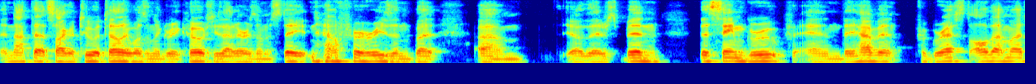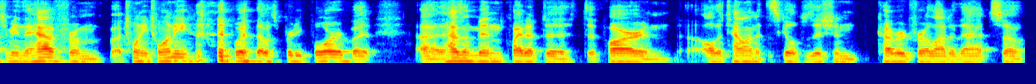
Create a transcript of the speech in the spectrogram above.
and not that Saga Tuitele wasn't a great coach. He's at Arizona State now for a reason, but um, you know, there's been the same group and they haven't progressed all that much. I mean, they have from 2020 that was pretty poor, but uh, it hasn't been quite up to, to par and all the talent at the skill position covered for a lot of that. So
